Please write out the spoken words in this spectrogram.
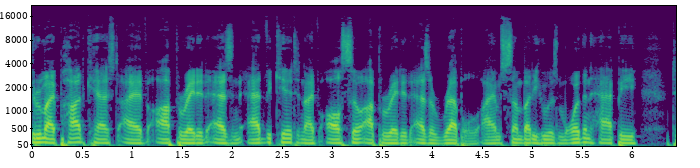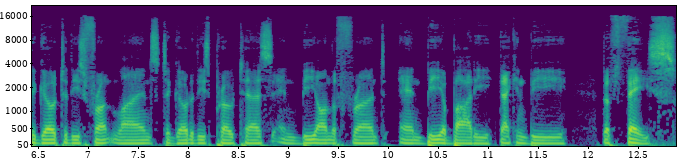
through my podcast, I have operated as an advocate and I've also operated as a rebel. I am somebody who is more than happy to go to these front lines, to go to these protests and be on the front and be a body that can be the face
